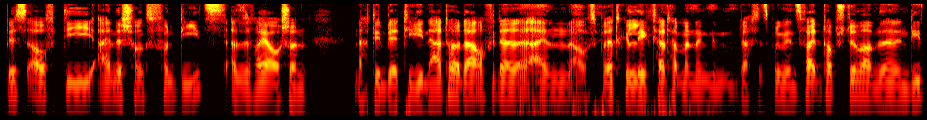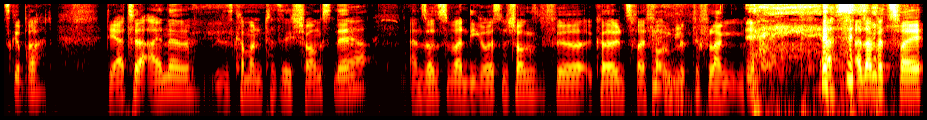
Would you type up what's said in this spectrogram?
bis auf die eine Chance von Dietz, also es war ja auch schon, nachdem der Tiginator da auch wieder einen aufs Brett gelegt hat, hat man dann gedacht, jetzt bringen wir den zweiten Top-Stürmer, haben dann den Dietz gebracht. Der hatte eine, das kann man tatsächlich Chance nennen. Ja. Ansonsten waren die größten Chancen für Köln zwei verunglückte Flanken. also einfach zwei,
